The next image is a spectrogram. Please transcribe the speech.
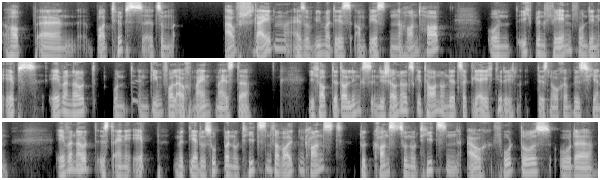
habe äh, ein paar Tipps äh, zum Aufschreiben, also wie man das am besten handhabt. Und ich bin Fan von den Apps Evernote und in dem Fall auch Mindmeister. Ich habe dir da Links in die Show Notes getan und jetzt erkläre ich dir das noch ein bisschen. Evernote ist eine App, mit der du super Notizen verwalten kannst. Du kannst zu Notizen auch Fotos oder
